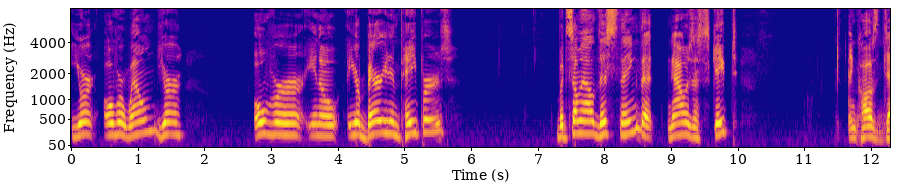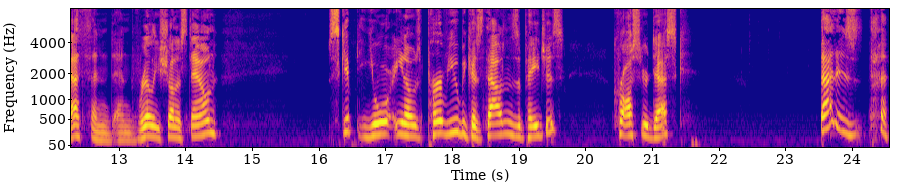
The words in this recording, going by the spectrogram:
you're overwhelmed, you're over, you know, you're buried in papers, but somehow this thing that now has escaped and caused death and, and really shut us down skipped your, you know, purview because thousands of pages cross your desk. That is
